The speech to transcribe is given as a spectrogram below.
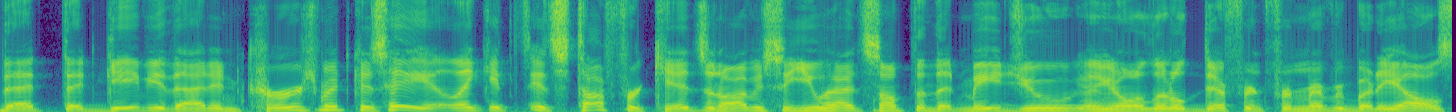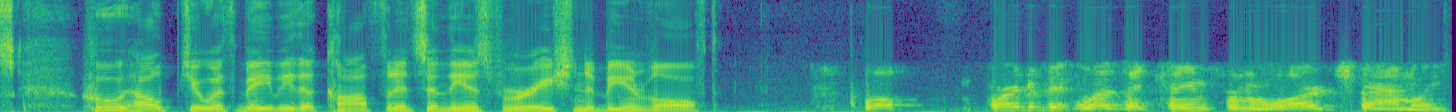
that that gave you that encouragement because hey like it's it's tough for kids and obviously you had something that made you you know a little different from everybody else who helped you with maybe the confidence and the inspiration to be involved part of it was I came from a large family.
